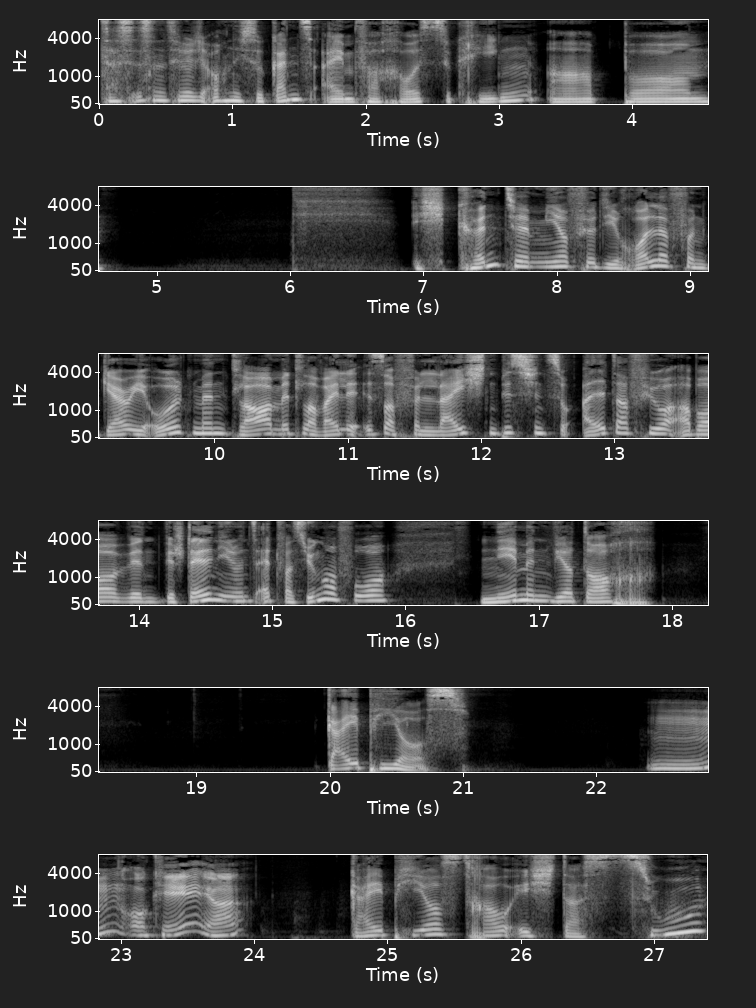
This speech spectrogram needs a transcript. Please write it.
Das ist natürlich auch nicht so ganz einfach rauszukriegen, aber ich könnte mir für die Rolle von Gary Oldman, klar, mittlerweile ist er vielleicht ein bisschen zu alt dafür, aber wir, wir stellen ihn uns etwas jünger vor. Nehmen wir doch Guy Pierce. Mm, okay, ja. Guy Pierce traue ich das zu.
